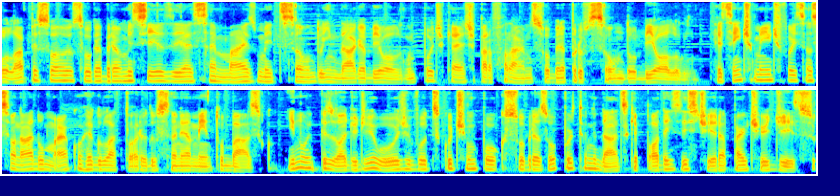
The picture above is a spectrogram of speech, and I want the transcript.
Olá pessoal, eu sou Gabriel Messias e essa é mais uma edição do Indaga Biólogo, um podcast para falarmos sobre a profissão do biólogo. Recentemente foi sancionado o marco regulatório do saneamento básico e no episódio de hoje vou discutir um pouco sobre as oportunidades que podem existir a partir disso.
